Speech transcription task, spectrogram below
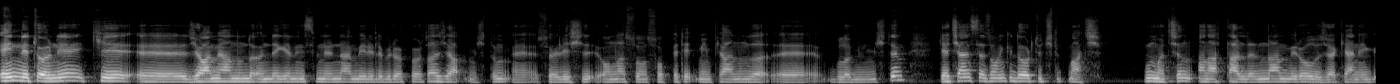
en net örneği ki e, camianın da önde gelen isimlerinden biriyle bir röportaj yapmıştım. E, söyleşi ondan sonra sohbet etme imkanını da e, bulabilmiştim. Geçen sezonki 4-3'lük maç. Bu maçın anahtarlarından biri olacak. Yani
